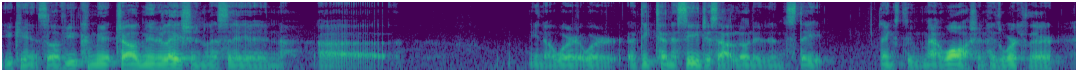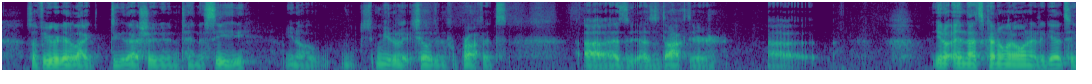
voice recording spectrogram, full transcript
you can so if you commit child mutilation, let's say in uh, you know where where I think Tennessee just outlawed it in state, thanks to Matt Walsh and his work there. So if you were to like do that shit in Tennessee, you know, mutilate children for profits, uh, as a, as a doctor, uh, you know, and that's kind of what I wanted to get to,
